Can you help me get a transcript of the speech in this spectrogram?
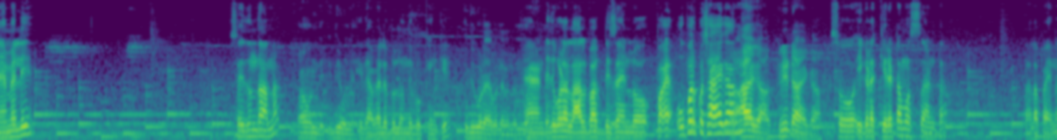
నెమలి సో ఇది ఉందా అన్న हाँ ఉంది ఇది ఉన్నాయి ఇది అవైలబుల్ ఉంది బుకింగ్కి ఇది కూడా అవైలబుల్ ఉంది అండ్ ఇది కూడా లాల్బాగ్ డిజైన్లో ఊపర్ కుచ్ ఆయేగా అన్న? आएगा क्रीटा आएगा సో ఇక్కడ కిరీటం వస్తుందంట తలపైన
